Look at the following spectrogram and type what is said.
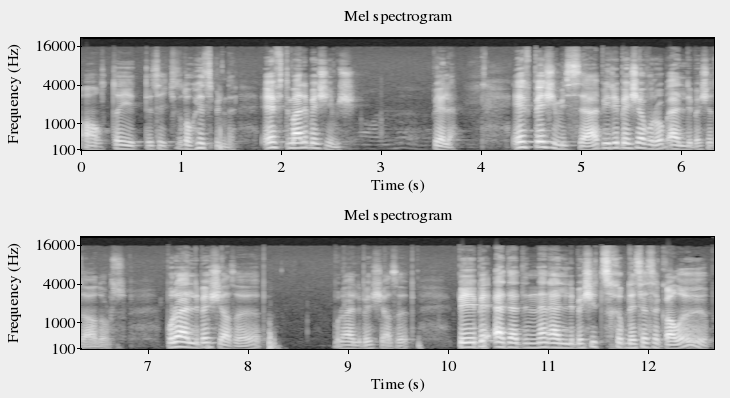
6-da, 7-də, 8-də, 9 heç birində. F deməli 5 imiş. Belə. F 5 imişsə, biri 5-ə vurub 55-ə daha doğrusu. Bura 55 yazıb. Bura 55 yazıb. BB ədədindən 55-i çıxıb neçəsə qalıb.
